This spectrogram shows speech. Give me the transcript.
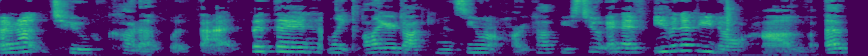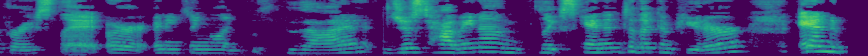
I'm not too caught up with that. But then like all your documents you want hard copies too. And if even if you don't have a bracelet or anything like that, just having them like scan into the computer and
